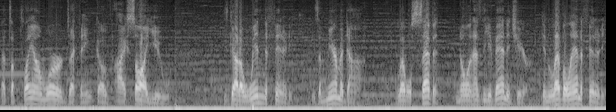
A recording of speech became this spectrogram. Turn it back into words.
That's a play on words, I think, of I saw you. He's got a wind affinity. He's a Myrmidon. Level 7. Nolan has the advantage here, in level and affinity.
